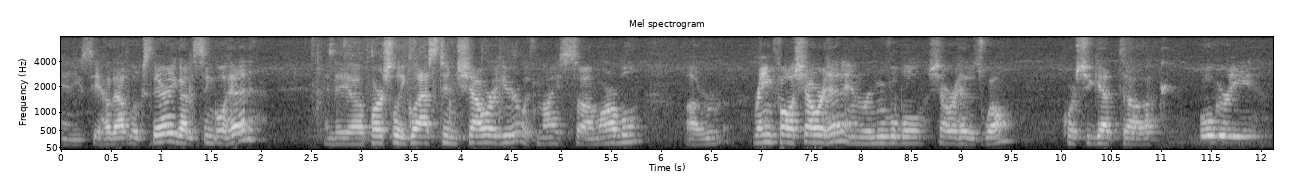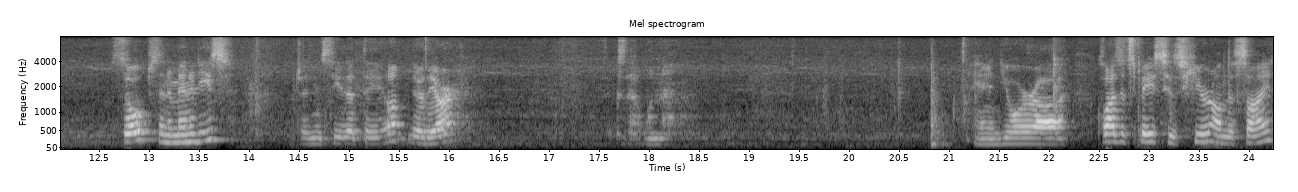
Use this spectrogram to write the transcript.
And you see how that looks there. You got a single head and a uh, partially glassed in shower here with nice uh, marble, uh, rainfall shower head and removable shower head as well. Of course you get Bulgari soaps and amenities, which I didn't see that they, oh there they are. Fix that one. And your uh, closet space is here on the side.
